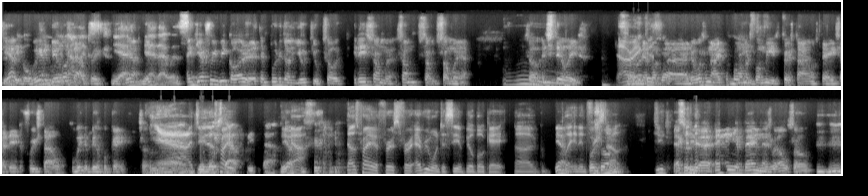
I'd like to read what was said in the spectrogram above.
the Yeah, big old we Bilbo style tricks. Yeah, Yeah. yeah, that was. And Jeffrey recorded it and put it on YouTube. So it is somewhere, some, some, somewhere. So it still is. All so right. there 'cause- was, uh, there was a nice performance Nice. for me. The first time on stage, I did a freestyle with the Bilbo K. So Yeah, dude, that's Bilbo style, freestyle. yeah, yeah, that was probably a first for everyone to see a Bilbo K uh, yeah. playing in for sure. freestyle, dude. Actually, that- uh, and in Japan as well. So hmm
